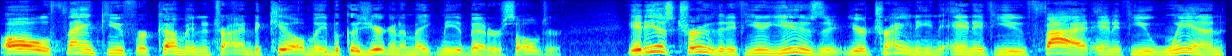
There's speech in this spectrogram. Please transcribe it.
Oh, thank you for coming and trying to kill me because you're going to make me a better soldier. It is true that if you use your training and if you fight and if you win,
